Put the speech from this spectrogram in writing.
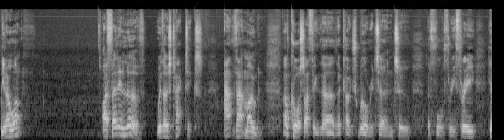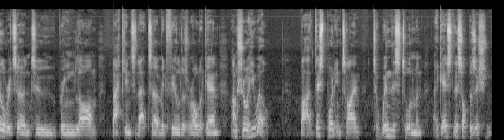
you know what? I fell in love with those tactics at that moment. Of course, I think the the coach will return to the four three three. He'll return to bringing Lahm back into that uh, midfielder's role again. I'm sure he will. But at this point in time, to win this tournament against this opposition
